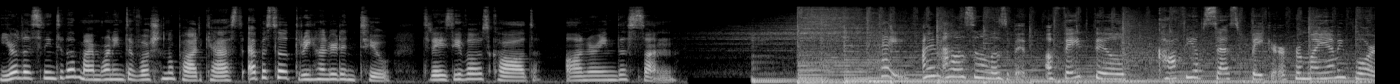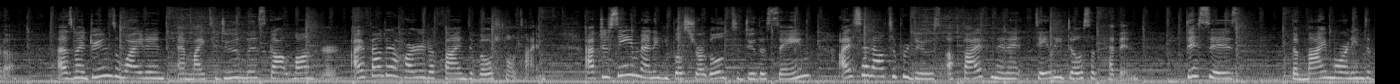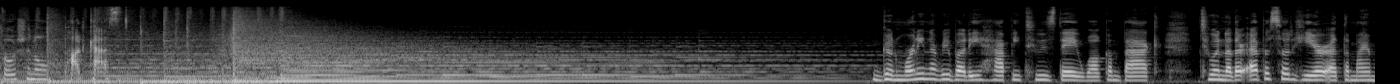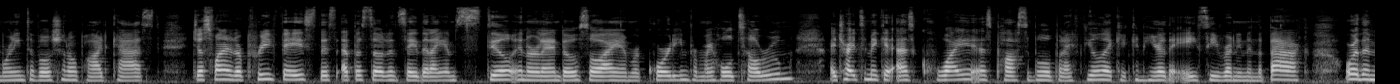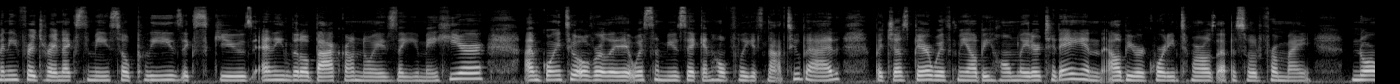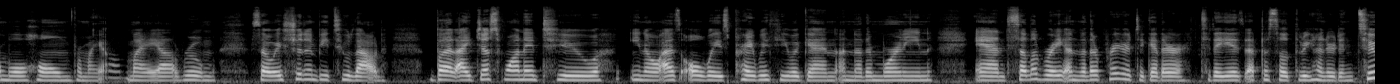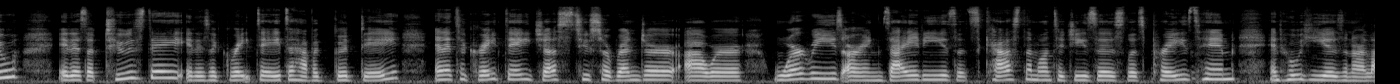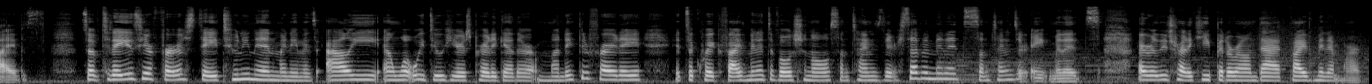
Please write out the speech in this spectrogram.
You're listening to the My Morning Devotional Podcast, episode 302. Today's Devo is called Honoring the Son. Hey, I'm Alison Elizabeth, a faith filled, coffee obsessed baker from Miami, Florida. As my dreams widened and my to do list got longer, I found it harder to find devotional time. After seeing many people struggle to do the same, I set out to produce a five minute daily dose of heaven. This is the My Morning Devotional Podcast. Good morning, everybody. Happy Tuesday. Welcome back to another episode here at the My Morning Devotional Podcast. Just wanted to preface this episode and say that I am still in Orlando, so I am recording from my hotel room. I tried to make it as quiet as possible, but I feel like I can hear the AC running in the back or the mini fridge right next to me, so please excuse any little background noise that you may hear. I'm going to overlay it with some music and hopefully it's not too bad, but just bear with me. I'll be home later today and I'll be recording tomorrow's episode from my normal home, from my my uh, room, so it shouldn't be too loud. But I just wanted to, you know, as always, pray with you again another morning and celebrate another prayer together. Today is episode 302. It is a Tuesday. It is a great day to have a good day. And it's a great day just to surrender our worries, our anxieties. Let's cast them onto Jesus. Let's praise Him and who He is in our lives. So if today is your first day tuning in, my name is Ali, and what we do here is pray together Monday through Friday. It's a quick five minute devotional. Sometimes they're seven minutes, sometimes they're eight minutes. I really try to keep it around that five minute mark.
